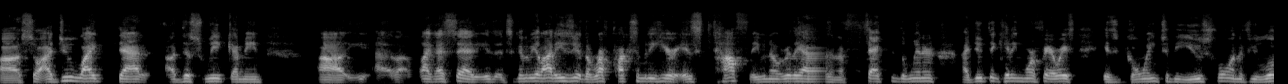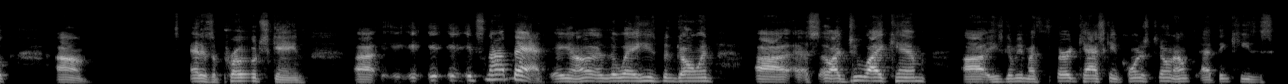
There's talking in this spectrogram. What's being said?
Uh, so I do like that uh, this week. I mean, uh, like I said, it's going to be a lot easier. The rough proximity here is tough, even though it really hasn't affected the winner. I do think hitting more fairways is going to be useful. And if you look um, at his approach game, uh, it, it, it's not bad. You know the way he's been going. Uh, so I do like him. Uh, he's going to be my third cash game cornerstone. I, I think he's.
